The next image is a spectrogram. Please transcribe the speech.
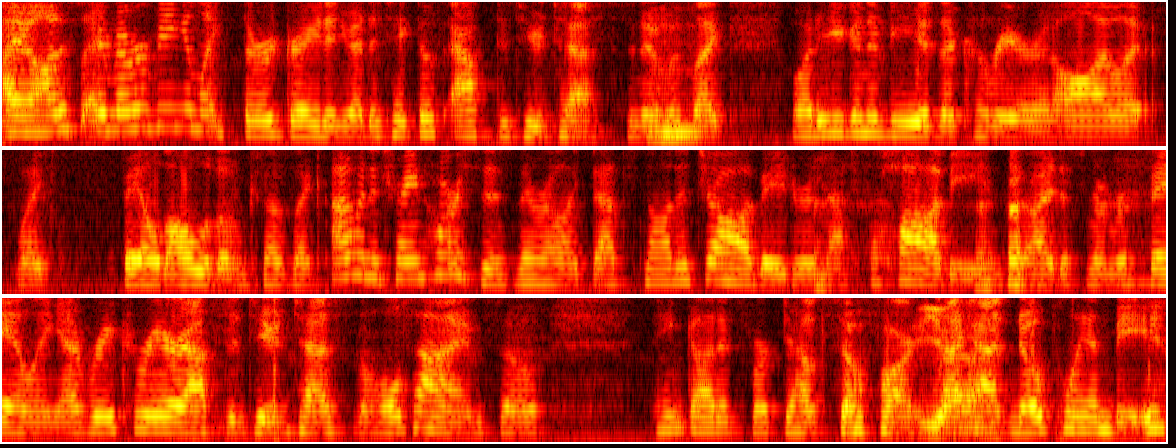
I honestly, I remember being in like third grade and you had to take those aptitude tests, and it was Mhm. like, what are you going to be as a career? And all I like, like failed all of them because I was like, I'm going to train horses, and they were like, that's not a job, Adrienne, that's a hobby. And so I just remember failing every career aptitude test the whole time. So. Thank God it's worked out so far. 'cause I had no plan B.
